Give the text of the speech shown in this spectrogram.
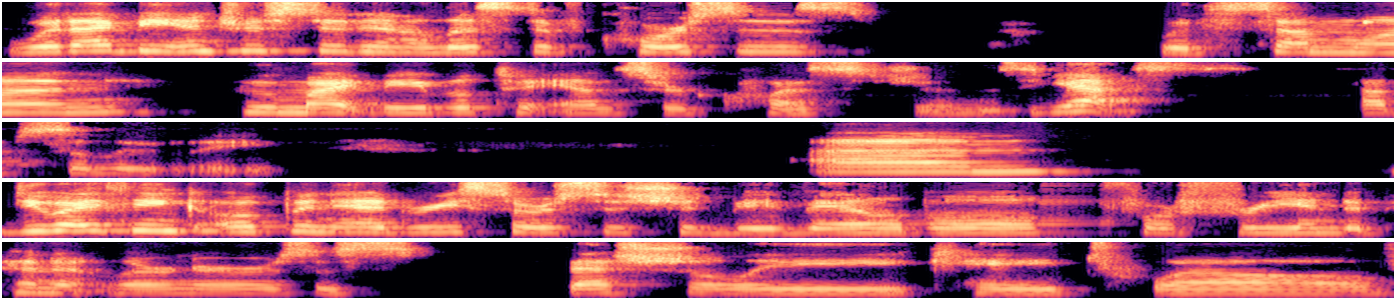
would I be interested in a list of courses with someone who might be able to answer questions? Yes, absolutely. Um, do I think open ed resources should be available for free independent learners, especially K-12?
